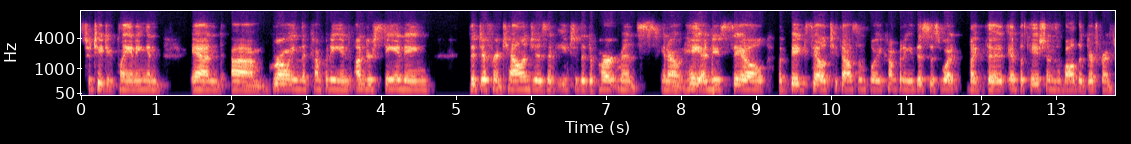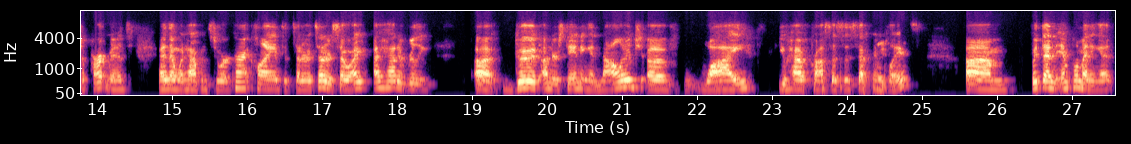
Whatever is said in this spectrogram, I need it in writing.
strategic planning and and um, growing the company and understanding the different challenges at each of the departments you know hey a new sale a big sale 2000 employee company this is what like the implications of all the different departments and then what happens to our current clients et cetera et cetera. So i i had a really uh, good understanding and knowledge of why you have processes set in place. Um, but then implementing it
